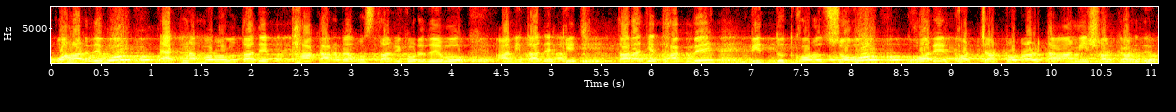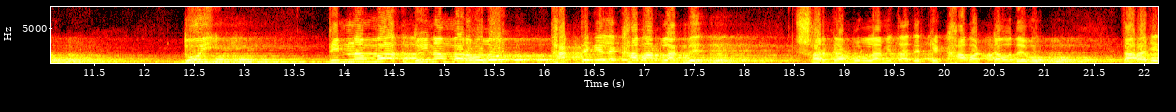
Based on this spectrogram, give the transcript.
উপহার দেব, এক নম্বর হলো তাদের থাকার ব্যবস্থা আমি করে দেব। আমি তাদেরকে তারা যে থাকবে, বিদ্যুৎ খরচ সহ ঘরের খরচা টোটালটা আমি সরকার দেব। দুই তিন নাম্বার, দুই নাম্বার হলো থাকতে গেলে খাবার লাগবে। সরকার বলল, আমি তাদেরকে খাবারটাও দেব। তারা যে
